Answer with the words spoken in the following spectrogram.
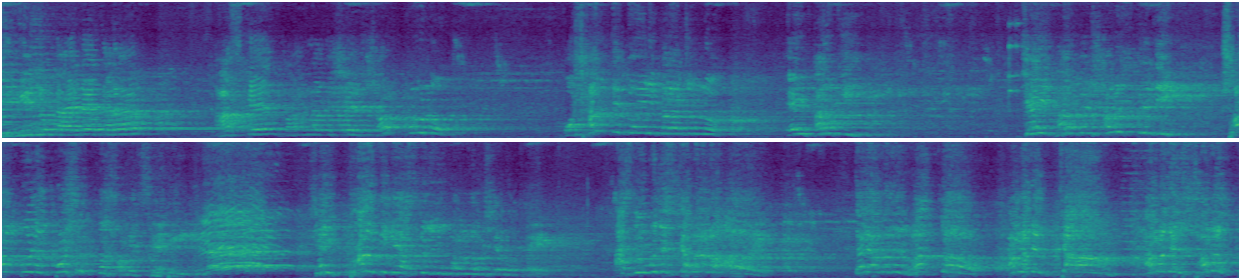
বিভিন্ন কায়দায় তারা আজকে বাংলাদেশের সম্পূর্ণ অশান্তি তৈরি করার জন্য এই ভারতী যেই ভারতের সংস্কৃতি সম্পূর্ণ পশুত্ব সংস্কৃতি সেই ভারতীকে আজকে যদি বাংলাদেশের মধ্যে আজকে উপদেষ্টা বানানো হয় তাহলে আমাদের রক্ত আমাদের সমস্ত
